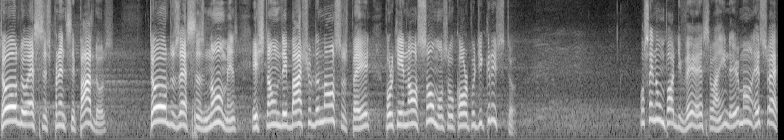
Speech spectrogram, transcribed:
todos esses principados, todos esses nomes estão debaixo de nossos pés, porque nós somos o corpo de Cristo. Você não pode ver isso ainda, irmão. Isso é,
